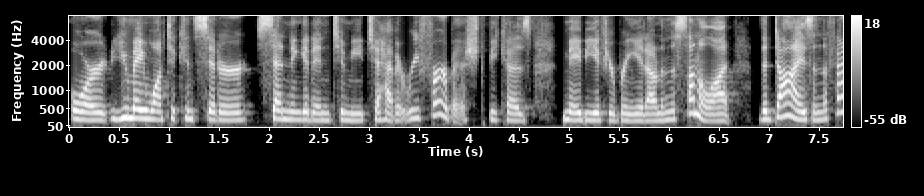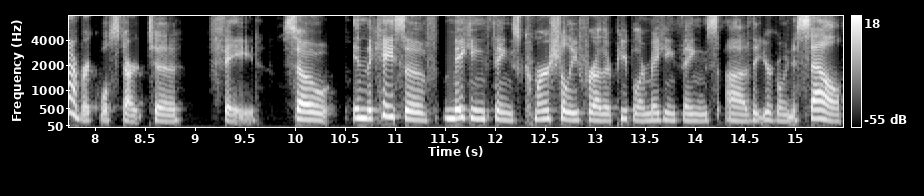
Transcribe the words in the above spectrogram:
or you may want to consider sending it in to me to have it refurbished because maybe if you're bringing it out in the sun a lot the dyes in the fabric will start to fade so in the case of making things commercially for other people or making things uh, that you're going to sell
